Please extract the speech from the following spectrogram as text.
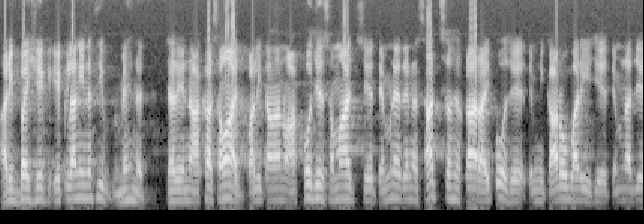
આરીફભાઈ શેખ એકલાની નથી મહેનત. જ્યારે એના આખા સમાજ પાલિતાણાનો આખો જે સમાજ છે તેમણે તેને સાથ સહકાર આપ્યો છે તેમની કારોબારી છે તેમના જે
